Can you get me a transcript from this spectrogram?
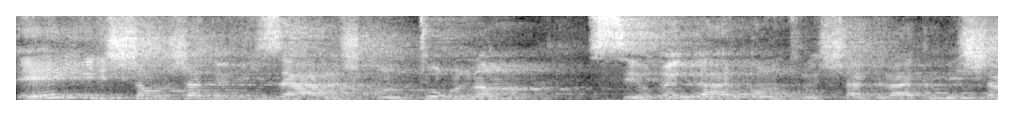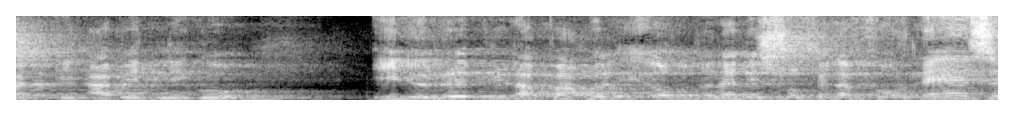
et il changea de visage en tournant ses regards contre Shadrach, Meshach et Abednego il reprit la parole et ordonna de chauffer la fournaise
